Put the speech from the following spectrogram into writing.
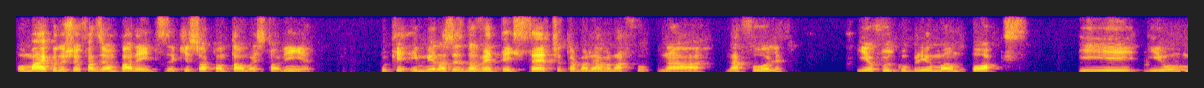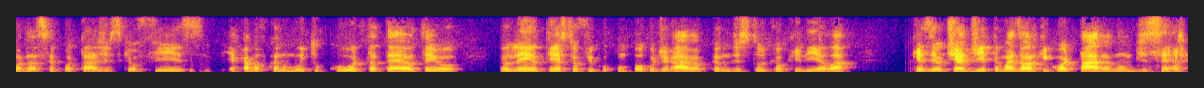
Ô, Michael, deixa eu fazer um parênteses aqui, só contar uma historinha. Porque em 1997 eu trabalhava na, na, na Folha e eu fui cobrir uma Unbox. E, e uma das reportagens que eu fiz acabou ficando muito curta, até eu tenho. Eu leio o texto eu fico com um pouco de raiva, porque eu não disse tudo que eu queria lá. Quer dizer, eu tinha dito, mas a hora que cortaram, não disseram.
